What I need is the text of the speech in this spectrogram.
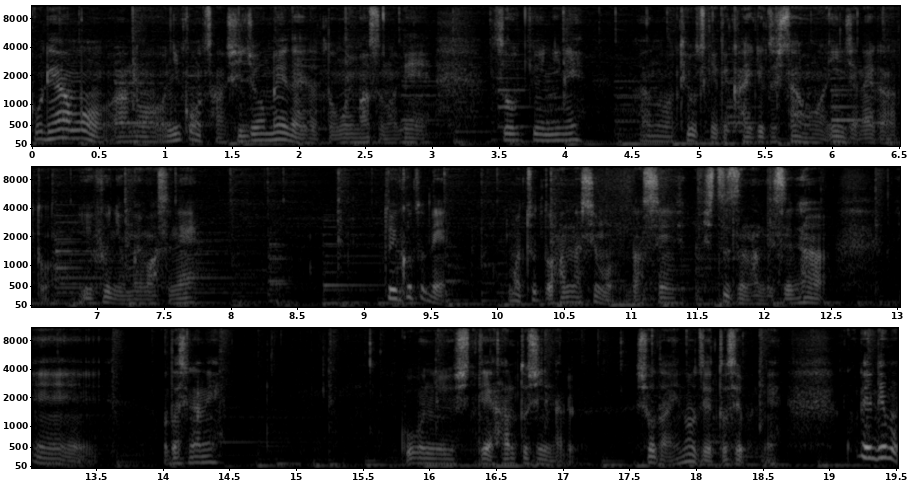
これはもうあのニコンさん市場命題だと思いますので早急にねあの手をつけて解決した方がいいんじゃないかなというふうに思いますね。ということで、まあ、ちょっと話も脱線しつつなんですが、えー、私がね購入して半年になる初代の Z7 ね。これでも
